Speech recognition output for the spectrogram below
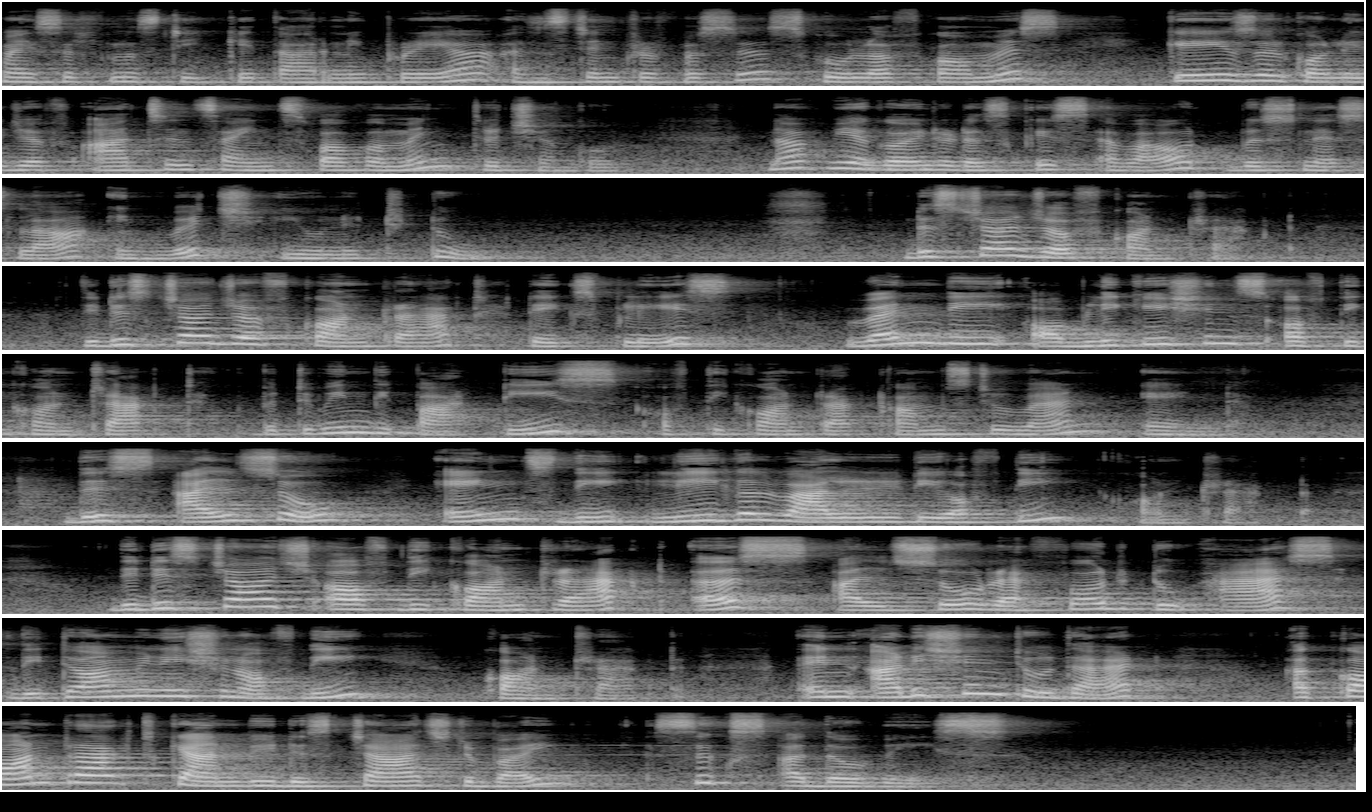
Myself, Ms. T.K. Tharani Priya, Assistant Professor, School of Commerce, KSR College of Arts and Science for Women, Tiruchengode. Now we are going to discuss about business law in which Unit 2. Discharge of contract. The discharge of contract takes place when the obligations of the contract between the parties of the contract comes to an end. This also ends the legal validity of the contract. The discharge of the contract is also referred to as the termination of the contract. In addition to that, a contract can be discharged by six other ways.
